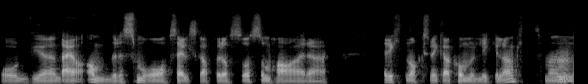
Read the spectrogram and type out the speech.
og eh, det er jo andre små selskaper også som har Riktignok som ikke har kommet like langt, men Mm.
